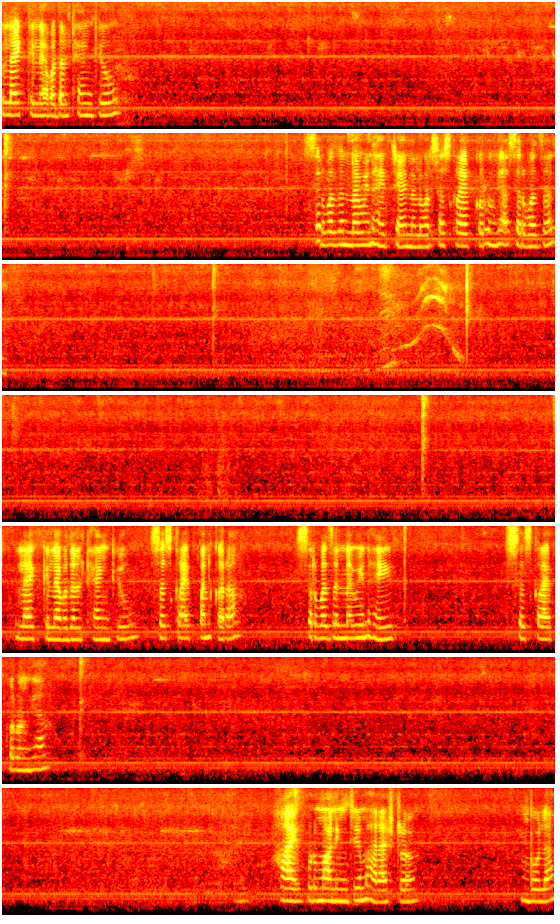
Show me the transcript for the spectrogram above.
लाईक केल्याबद्दल थँक्यू. सर्वजण नवीन आहेत चॅनलवर सबस्क्राईब करून घ्या सर्वजण. लाईक केल्याबद्दल थँक्यू सबस्क्राईब पण करा. सर्वजण नवीन आहेत. सबस्क्राईब करून घ्या. हाय गुड मॉर्निंग जय महाराष्ट्र. बोला.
